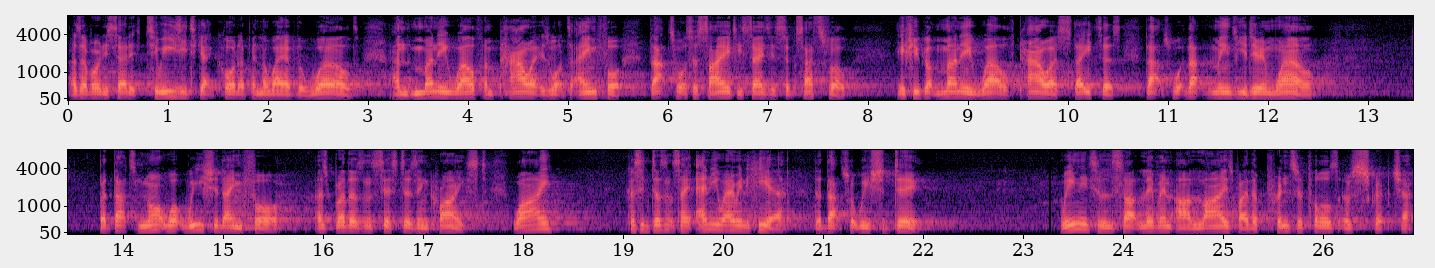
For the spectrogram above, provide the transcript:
As I've already said, it's too easy to get caught up in the way of the world. And money, wealth, and power is what to aim for. That's what society says is successful. If you've got money, wealth, power, status, that's what, that means you're doing well. But that's not what we should aim for as brothers and sisters in Christ. Why? Because it doesn't say anywhere in here that that's what we should do. We need to start living our lives by the principles of Scripture.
